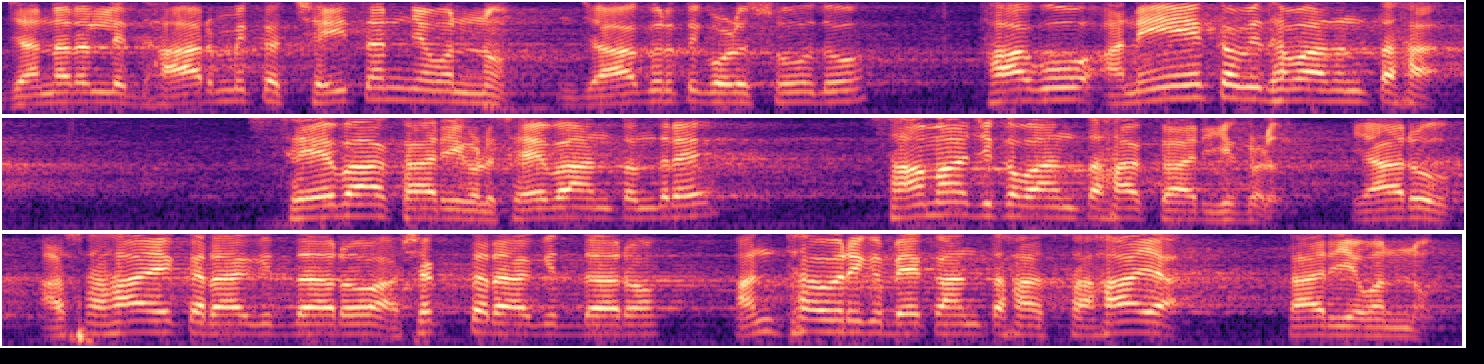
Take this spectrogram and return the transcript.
ಜನರಲ್ಲಿ ಧಾರ್ಮಿಕ ಚೈತನ್ಯವನ್ನು ಜಾಗೃತಿಗೊಳಿಸುವುದು ಹಾಗೂ ಅನೇಕ ವಿಧವಾದಂತಹ ಸೇವಾ ಕಾರ್ಯಗಳು, ಸೇವಾ ಅಂತಂದರೆ ಸಾಮಾಜಿಕವಾದಂತಹ ಕಾರ್ಯಗಳು. ಯಾರು ಅಸಹಾಯಕರಾಗಿದ್ದಾರೋ, ಅಶಕ್ತರಾಗಿದ್ದಾರೋ, ಅಂಥವರಿಗೆ ಬೇಕಾದಂತಹ ಸಹಾಯ ಕಾರ್ಯವನ್ನು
